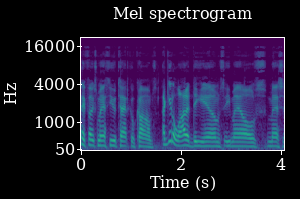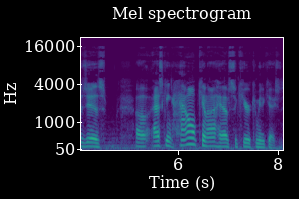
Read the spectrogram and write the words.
Hey folks, Matthew Tactical Comms. I get a lot of DMs, emails, messages uh, asking how can I have secure communications?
